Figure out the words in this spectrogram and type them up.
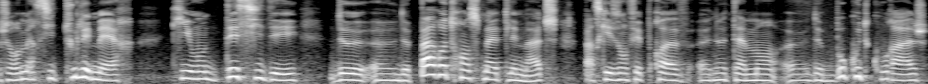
je remercie tous les maires qui ont décidé de ne euh, pas retransmettre les matchs parce qu'ils ont fait preuve euh, notamment de beaucoup de courage.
